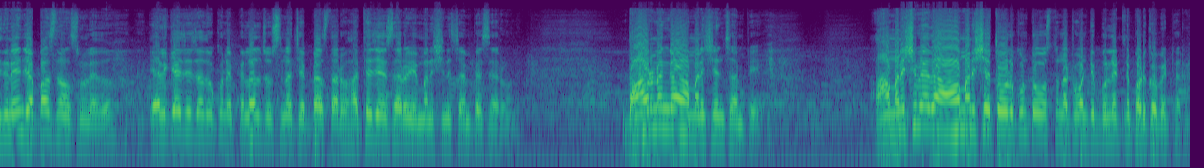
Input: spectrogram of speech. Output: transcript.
ఇది నేను చెప్పాల్సిన అవసరం లేదు. ఎల్కేజీ చదువుకునే పిల్లలు చూసినా చెప్పేస్తారు హత్య చేశారు ఈ మనిషిని చంపేశారు అని. దారుణంగా ఆ మనిషిని చంపి ఆ మనిషి మీద ఆ మనిషే తోలుకుంటూ వస్తున్నటువంటి బుల్లెట్ని పడుకోబెట్టారు.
